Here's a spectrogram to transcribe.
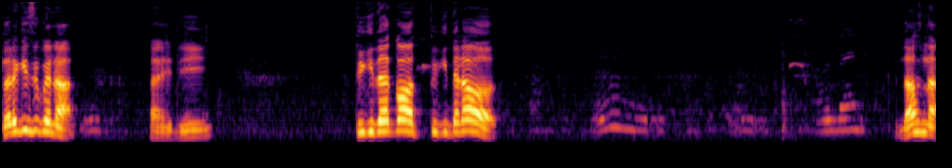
তোরে কিছু কয় না? আই দি তুই কি দেখ তুই কি দেখ দাস না?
